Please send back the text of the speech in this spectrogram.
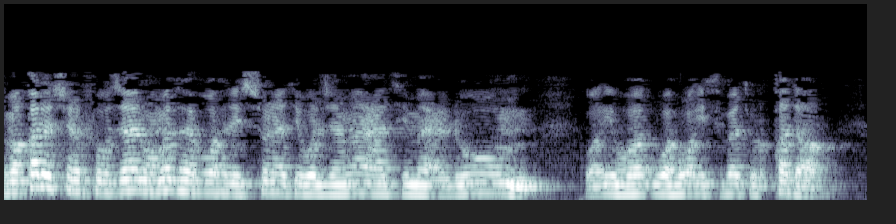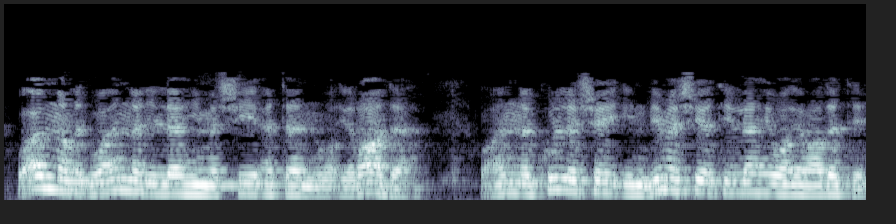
ثم قال الشيخ الفوزان ومذهب أهل السنة والجماعة معلوم وهو إثبات القدر وأن, وأن لله مشيئة وإرادة وأن كل شيء بمشيئة الله وإرادته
